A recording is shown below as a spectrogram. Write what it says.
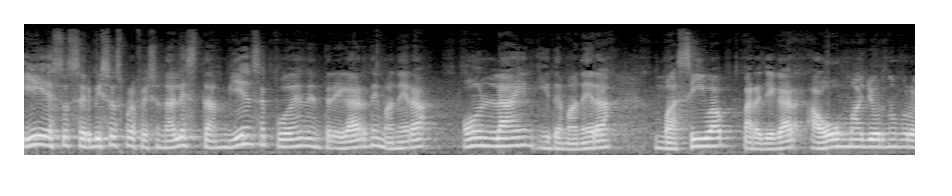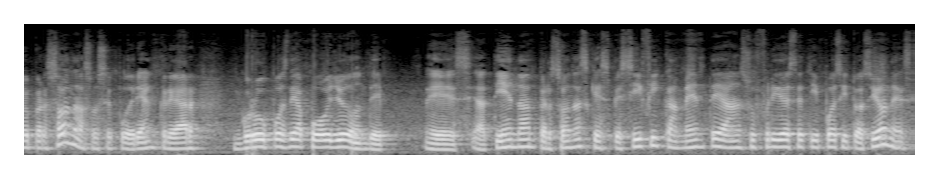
Y estos servicios profesionales también se pueden entregar de manera online y de manera masiva para llegar a un mayor número de personas o se podrían crear grupos de apoyo donde eh, se atiendan personas que específicamente han sufrido este tipo de situaciones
